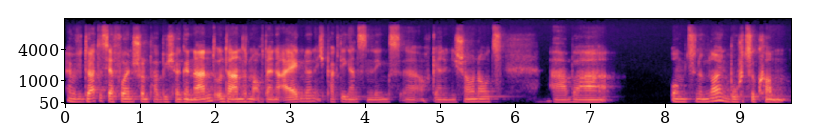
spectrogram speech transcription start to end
äh, du hattest ja vorhin schon ein paar Bücher genannt, unter anderem auch deine eigenen. Ich packe die ganzen Links äh, auch gerne in die Show Notes. Aber um zu einem neuen Buch zu kommen,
